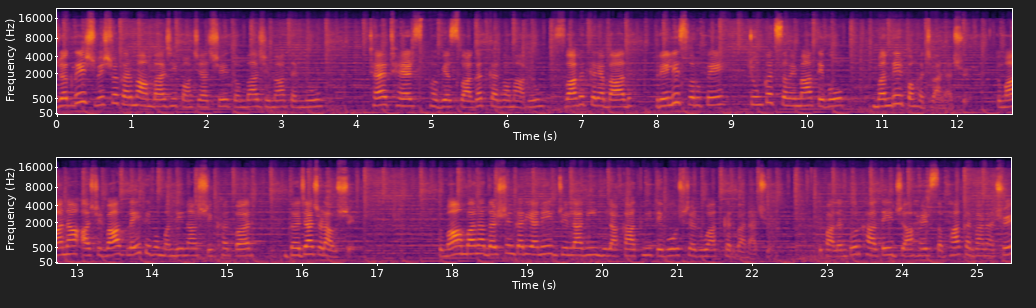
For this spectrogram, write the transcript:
જગદીશ વિશ્વકર્મા અંબાજી પહોંચ્યા છે. તો અંબાજીમાં તેમનું ઠેર ઠેર ભવ્ય સ્વાગત કરવામાં આવ્યું. સ્વાગત કર્યા બાદ રેલી સ્વરૂપે ટૂંક જ સમયમાં તેઓ મંદિર પહોંચવાના છે. તો માના આશીર્વાદ લઈ તેઓ મંદિરના શિખર પર ધજા ચડાવશે. તો મા અંબાના દર્શન કરી અનેક જિલ્લાની મુલાકાતની તેઓ શરૂઆત કરવાના છે. તો પાલનપુર ખાતે જાહેર સભા કરવાના છે.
